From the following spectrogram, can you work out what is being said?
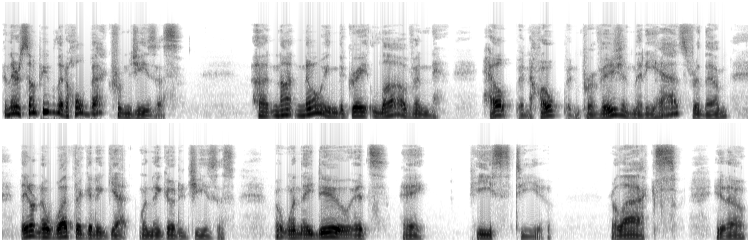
And there are some people that hold back from Jesus, uh, not knowing the great love and help and hope and provision that he has for them. They don't know what they're going to get when they go to Jesus. But when they do, it's, hey, peace to you relax. You know,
